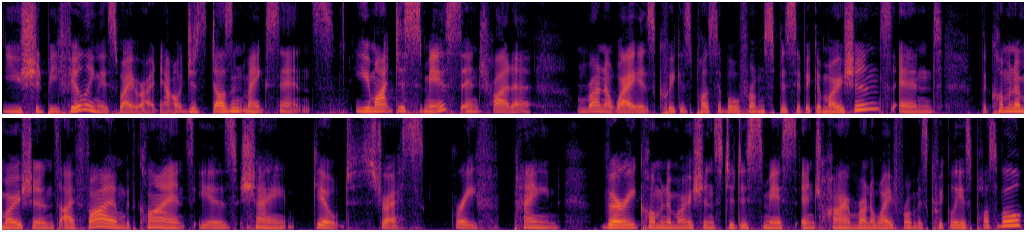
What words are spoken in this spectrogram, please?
you should be feeling this way right now. It just doesn't make sense. You might dismiss and try to run away as quick as possible from specific emotions. And the common emotions I find with clients is shame, guilt, stress, grief, pain, very common emotions to dismiss and try and run away from as quickly as possible.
